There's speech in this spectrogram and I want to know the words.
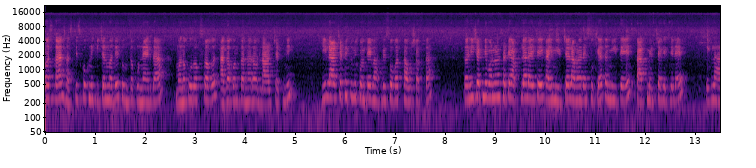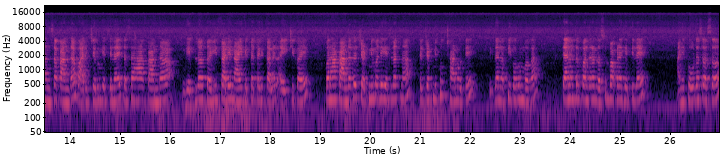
नमस्कार हस्तीस कोकणी किचनमध्ये तुमचं पुन्हा एकदा मनपूर्वक स्वागत. आज आपण करणार आहोत लाल चटणी. ही लाल चटणी तुम्ही कोणत्याही भाकरीसोबत खाऊ शकता. तर ही चटणी बनवण्यासाठी आपल्याला इथे काही मिरच्या लागणार आहे सुक्या. तर मी इथे सात मिरच्या घेतलेल्या आहेत. एक लहानसा कांदा बारीक चिरून घेतलेला आहे. तसा हा कांदा घेतला तरी चालेल नाही घेतला तरी चालेल ऐच्छिक आहे. पण हा कांदा जर चटणीमध्ये घेतलात ना तर चटणी खूप छान होते. एकदा नक्की करून बघा. त्यानंतर पंधरा लसूण बाकड्या घेतलेल्या आहेत. आणि थोडंसं असं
